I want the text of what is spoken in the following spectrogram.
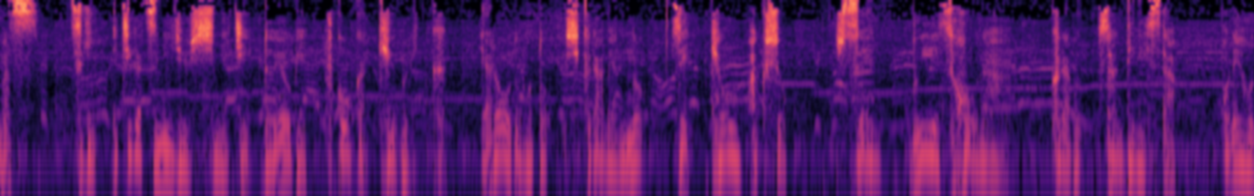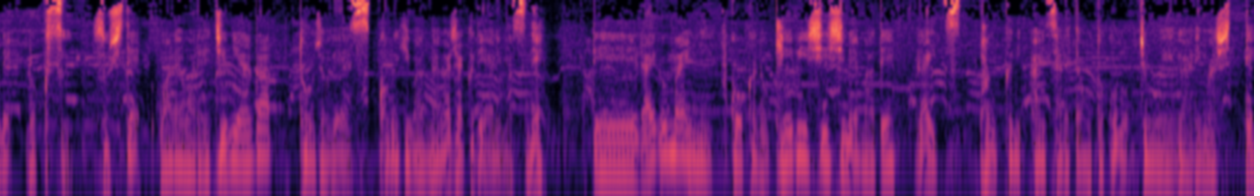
ます。次1月27日土曜日福岡キューブリック。野郎どもとシクラメンの絶叫白書。出演 VS ホーナークラブサンティニスタ。骨骨ロックス。そして我々ジュニアが登場です。この日は長尺でやりますね。でライブ前に福岡の KBC シネマでライツパンクに愛された男の上映がありまして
